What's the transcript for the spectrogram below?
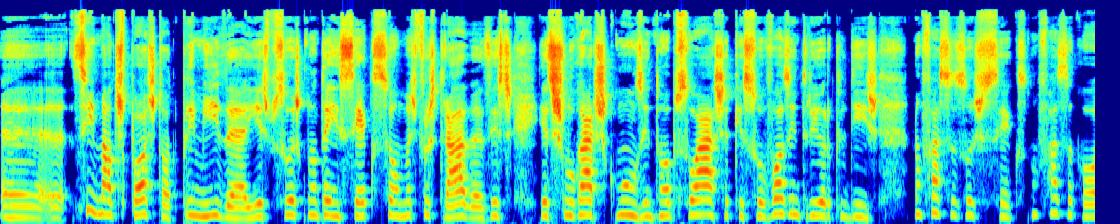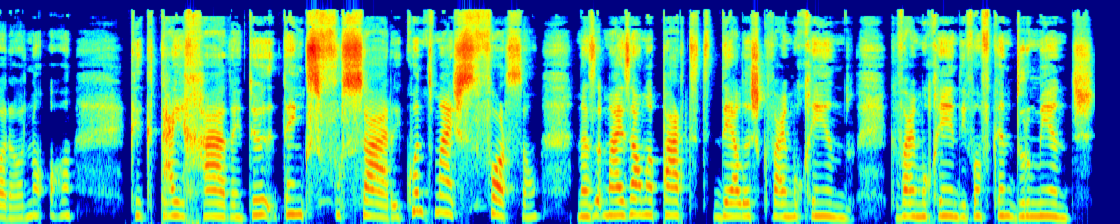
uh, sim, mal disposta ou deprimida, e as pessoas que não têm sexo são umas frustradas, estes, esses lugares comuns. Então a pessoa acha que a sua voz interior que lhe diz: não faças hoje sexo, não faz agora, ou, não, ou que está errada, então tem que se forçar. E quanto mais se forçam, mas mais há uma parte delas que vai morrendo, que vai morrendo e vão ficando dormentes,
